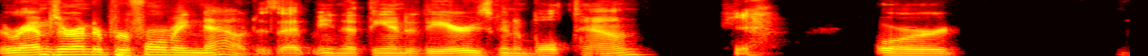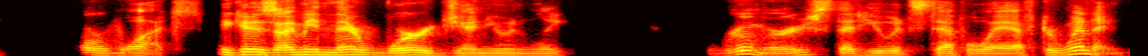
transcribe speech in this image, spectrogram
the Rams are underperforming now. Does that mean at the end of the year he's going to bolt town? Yeah. Or or what? Because I mean, there were genuinely rumors that he would step away after winning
